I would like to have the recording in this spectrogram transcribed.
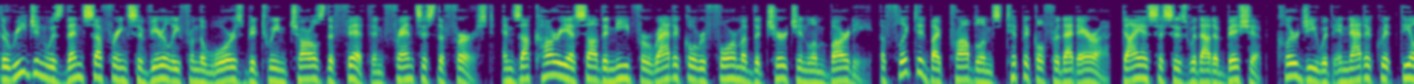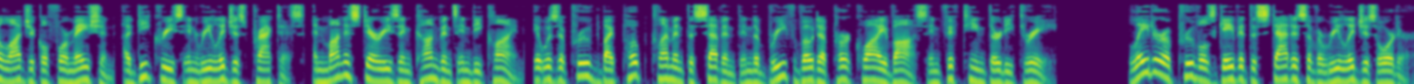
The region was then suffering severely from the wars between Charles V and Francis I, and Zaccaria saw the need for radical reform of the Church in Lombardy, afflicted by problems typical for that era, dioceses without a bishop, clergy with inadequate theological formation, a decrease in religious practice, and monasteries and convents in decline. It was approved by Pope Clement VII in the brief Vota per quae vos in 1533. Later approvals gave it the status of a religious order,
